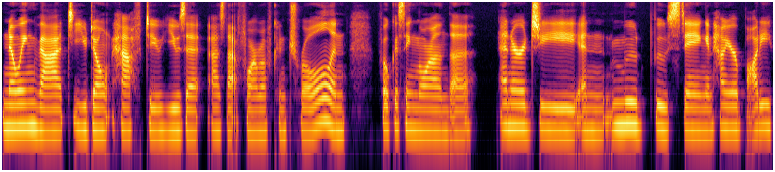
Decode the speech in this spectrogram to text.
knowing that you don't have to use it as that form of control and focusing more on the energy and mood boosting and how your body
